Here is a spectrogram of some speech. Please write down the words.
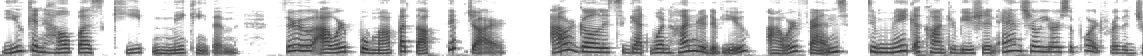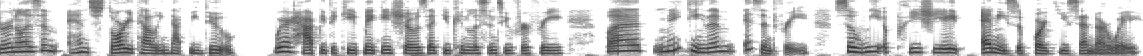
you can help us keep making them through our Puma Patak tip jar. Our goal is to get 100 of you, our friends, to make a contribution and show your support for the journalism and storytelling that we do. We're happy to keep making shows that you can listen to for free, but making them isn't free, so we appreciate any support you send our way.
